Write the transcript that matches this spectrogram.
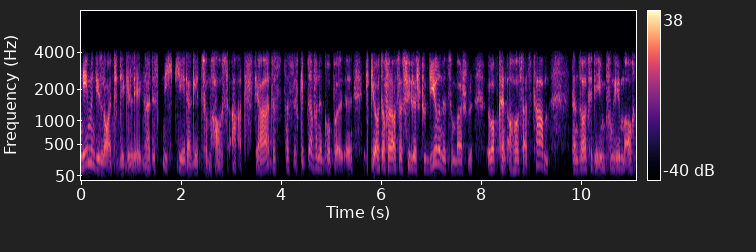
nehmen die Leute die Gelegenheit. Ist nicht jeder geht zum Hausarzt. Ja, das, das, es gibt einfach eine Gruppe. Äh, ich gehe auch davon aus, dass viele Studierende zum Beispiel überhaupt keinen Hausarzt haben. Dann sollte die Impfung eben auch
